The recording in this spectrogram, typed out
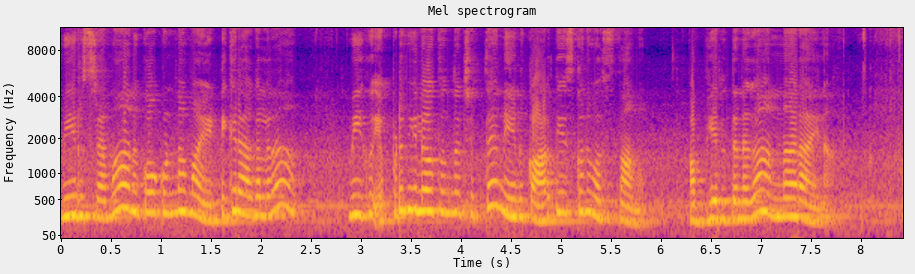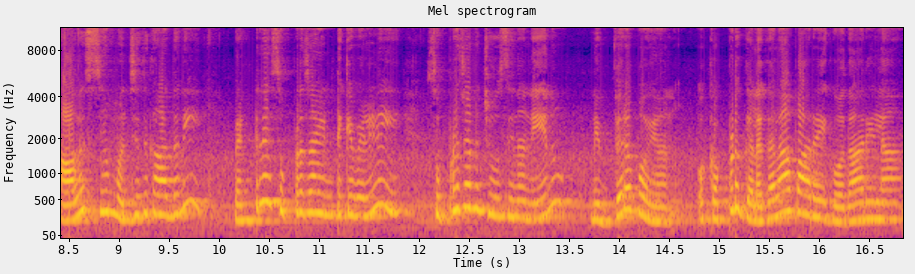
మీరు శ్రమ అనుకోకుండా మా ఇంటికి రాగలరా? మీకు ఎప్పుడు వీలవుతుందో చెప్తే నేను కారు తీసుకుని వస్తాను. అభ్యర్థనగా అన్నారాయన ఆలస్యం మంచిది కాదని వెంటనే సుప్రజ ఇంటికి వెళ్ళి సుప్రజను చూసిన నేను నివ్వెరపోయాను. ఒకప్పుడు గలగలా పారే గోదారిలా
